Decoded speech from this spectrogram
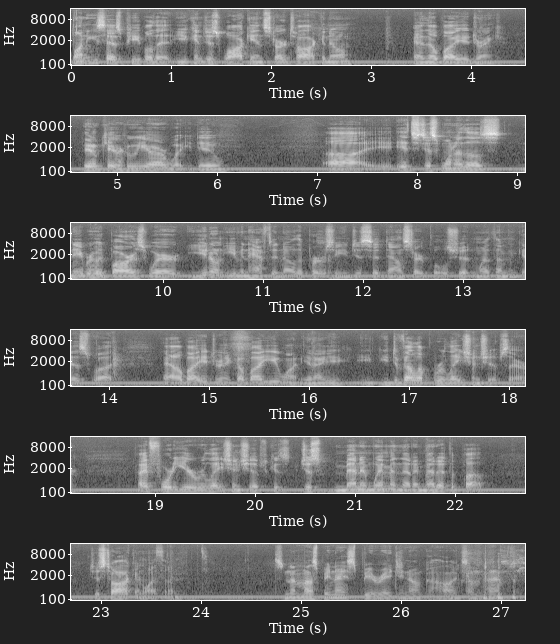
Bunny's has people that you can just walk in, start talking to them, and they'll buy you a drink. They don't care who you are, what you do. Uh, it's just one of those neighborhood bars where you don't even have to know the person. You just sit down, start bullshitting with them, and guess what? Yeah, I'll buy you a drink. I'll buy you one. You know, you, you, you develop relationships there. I have 40 year relationships because just men and women that I met at the pub, just talking with them. So it must be nice to be a raging alcoholic sometimes.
